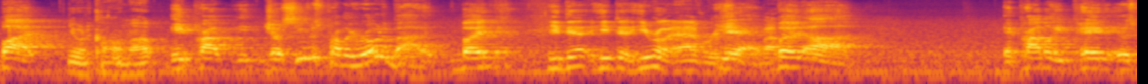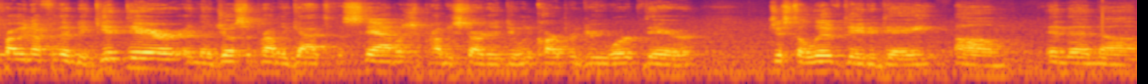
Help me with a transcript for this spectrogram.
but You want to call him up? he probably Josephus probably wrote about it, but. He did. He did. He wrote everything. Yeah, about but uh, it probably paid. It was probably enough for them to get there, and then Joseph probably got established and probably started doing carpentry work there, just to live day to day. Um, and then uh,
